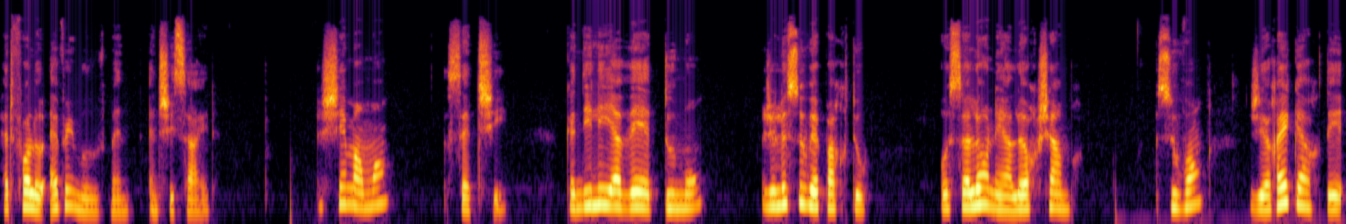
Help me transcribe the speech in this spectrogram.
had followed every movement, and she sighed. Chez maman, said she, quand il y avait du monde, je le suivais partout, au salon et à leur chambre. Souvent, je regardais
